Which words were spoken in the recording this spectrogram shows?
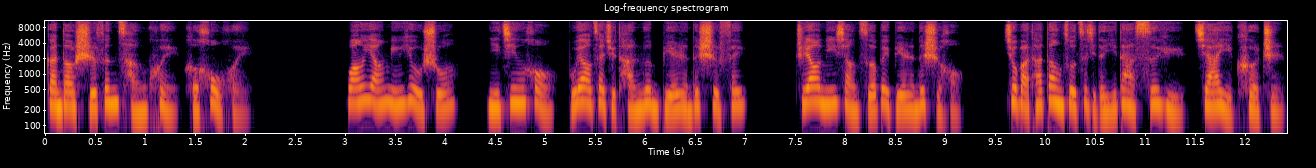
感到十分惭愧和后悔。王阳明又说：“你今后不要再去谈论别人的是非，只要你想责备别人的时候，就把它当做自己的一大私欲加以克制。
